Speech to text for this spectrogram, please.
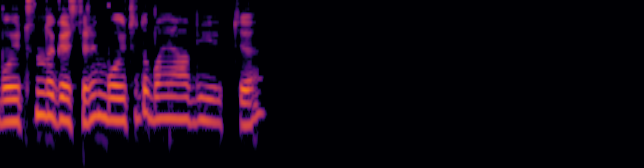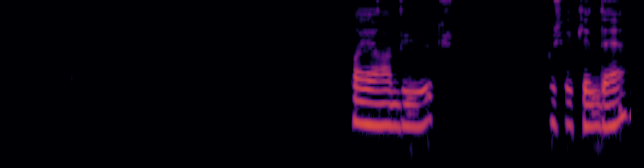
Boyutunu da göstereyim. Boyutu da bayağı büyüktü. Bayağı büyük. Bu şekilde.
